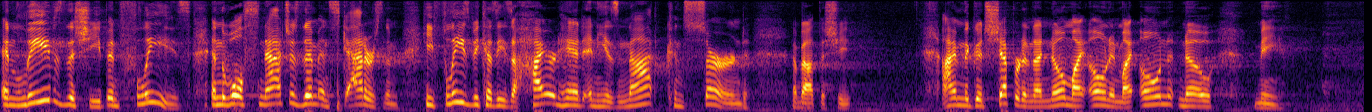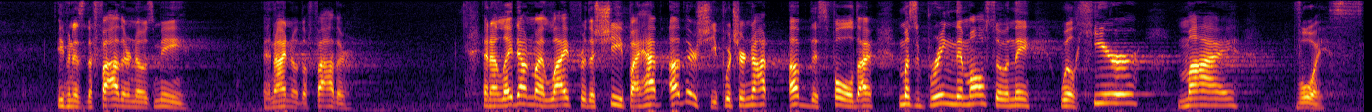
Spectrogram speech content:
and leaves the sheep and flees. And the wolf snatches them and scatters them. He flees because he's a hired hand and he is not concerned about the sheep. I am the good shepherd and I know my own, and my own know me. Even as the Father knows me, and I know the Father. And I lay down my life for the sheep. I have other sheep which are not of this fold. I must bring them also, and they will hear my voice,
